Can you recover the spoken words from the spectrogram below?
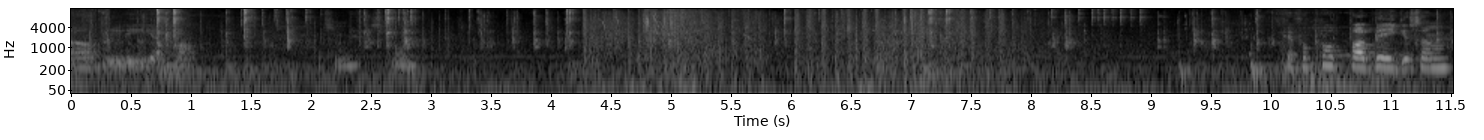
överleva. Så mycket som. Jag får poppa big och sen...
